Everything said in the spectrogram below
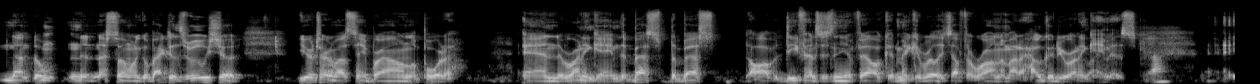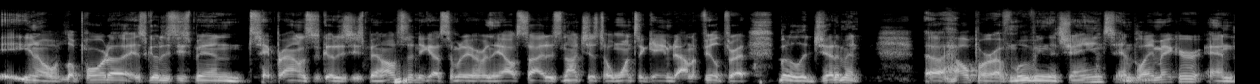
not don't necessarily want to go back to this, but we should. You're talking about St. Brown, and LaPorta, and the running game. The best, the best defenses in the NFL could make it really tough to run no matter how good your running game is. Yeah. You know, LaPorta, as good as he's been, St. Brown is as good as he's been. All of a sudden, you got somebody over on the outside who's not just a once a game down the field threat, but a legitimate uh, helper of moving the chains and playmaker. And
